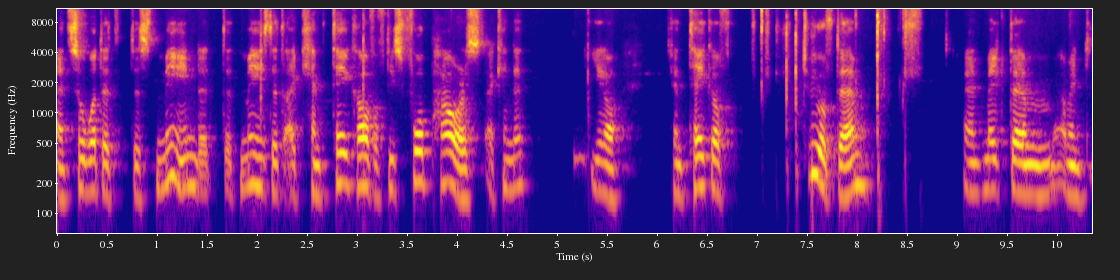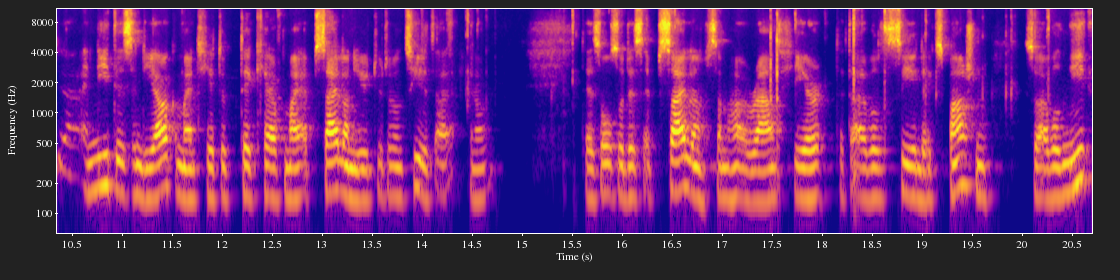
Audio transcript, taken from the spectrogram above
And so what that does mean, that, that means that I can take off of these four powers, I can, you know, can take off two of them and make them, I mean, I need this in the argument here to take care of my epsilon. You, you don't see it, I, you know, there's also this epsilon somehow around here that I will see in the expansion. So I will need,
